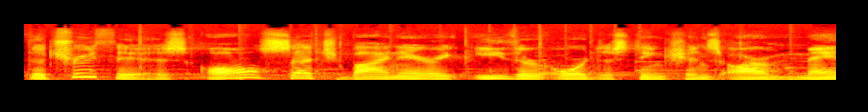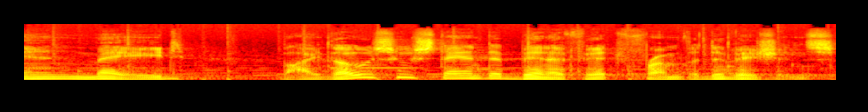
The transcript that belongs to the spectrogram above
The truth is, all such binary either or distinctions are man made by those who stand to benefit from the divisions.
